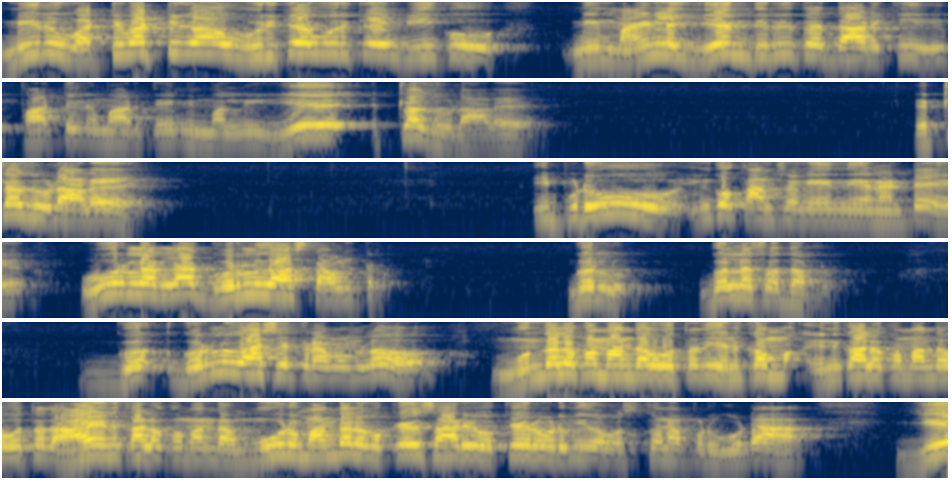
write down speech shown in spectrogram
మీరు వట్టి వట్టిగా ఊరికే ఊరికే మీకు మీ మైండ్లో ఏం తిరిగితే దానికి పార్టీని మారితే మిమ్మల్ని ఏ ఎట్లా చూడాలి? ఎట్లా చూడాలి? ఇప్పుడు ఇంకొక అంశం ఏంది అని అంటే ఊర్లల్లో గొర్రెలు కాస్తూ ఉంటారు. గొర్రెలు గొర్రెల సోదరులు. గొ గొర్రెలు కాసే క్రమంలో ముందల ఒక మంద పోతుంది వెనుక వెనకాల ఒక మంద పోతుంది ఆ వెనకాల ఒక మంద. మూడు మందలు ఒకేసారి ఒకే రోడ్డు మీద వస్తున్నప్పుడు కూడా ఏ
